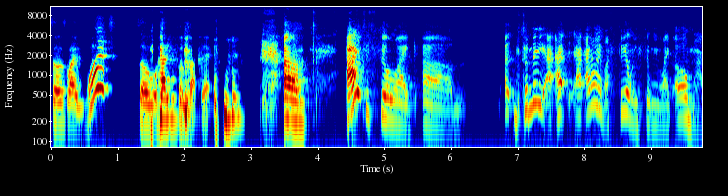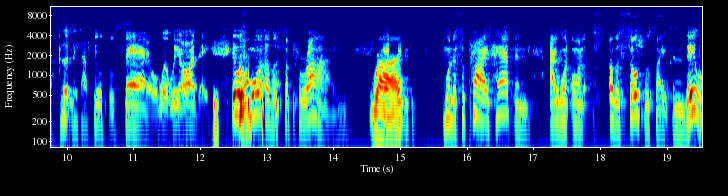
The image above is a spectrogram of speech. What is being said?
So it's like, what? So how do you feel about that? um, I just feel like um, to me, I, I, I don't have a feeling feeling like, oh my goodness, I feel so sad or what where are they? It was more of a surprise. Right. And when a surprise happened, I went on other social sites and they were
